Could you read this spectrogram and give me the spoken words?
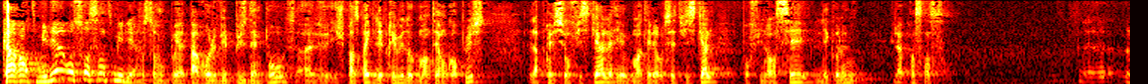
40 milliards ou 60 milliards. De toute façon, vous ne pouvez pas relever plus d'impôts. Je ne pense pas qu'il est prévu d'augmenter encore plus la pression fiscale et augmenter les recettes fiscales pour financer l'économie et la croissance. Euh,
